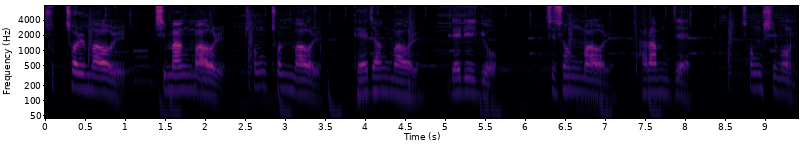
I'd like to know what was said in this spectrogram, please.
수철마을, 지망마을, 평촌마을, 대장마을, 내리교, 지성마을, 바람제, 성심원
